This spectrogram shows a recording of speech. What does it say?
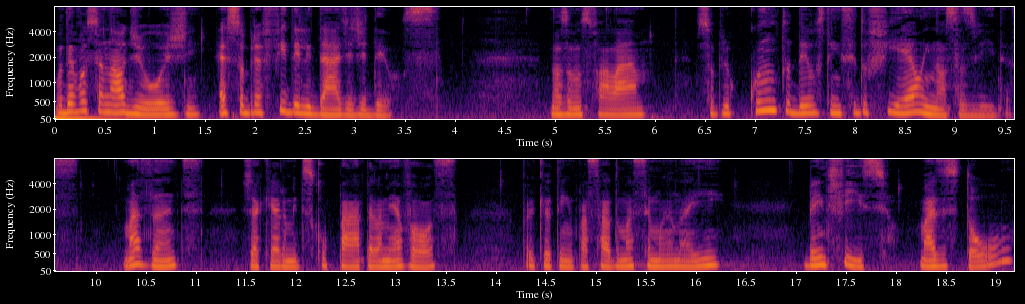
O devocional de hoje é sobre a fidelidade de Deus. Nós vamos falar sobre o quanto Deus tem sido fiel em nossas vidas. Mas antes, já quero me desculpar pela minha voz, porque eu tenho passado uma semana aí bem difícil, mas estou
